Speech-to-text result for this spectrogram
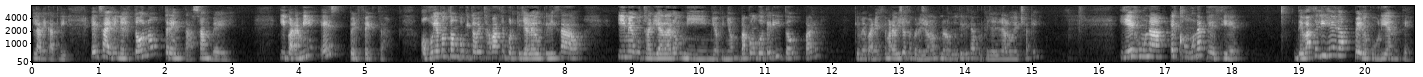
La de. Esta es en el tono 30, Sunbay. Y para mí es perfecta. Os voy a contar un poquito de esta base porque ya la he utilizado y me gustaría daros mi, opinión. Va con goterito, ¿vale? Que me parece maravilloso, pero yo no, lo voy a utilizar porque ya, ya lo he hecho aquí. Y es, una, es como una especie de base ligera, pero cubriente.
